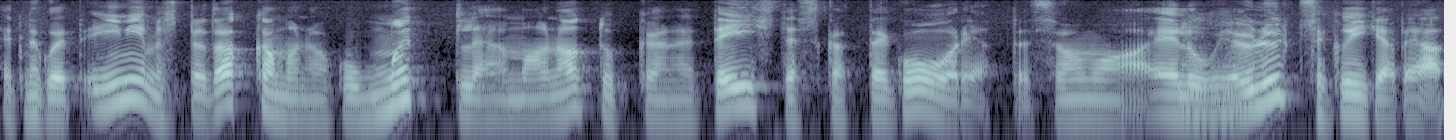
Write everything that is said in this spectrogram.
et nagu, et inimesed peavad hakkama nagu mõtlema natukene teistes kategooriates oma elu mm -hmm. ja üleüldse kõige peal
